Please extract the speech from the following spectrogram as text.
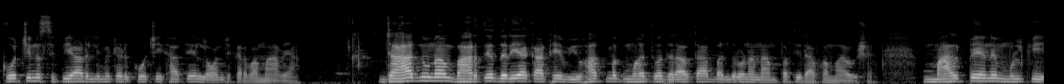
કોચિન શિપયાર્ડ લિમિટેડ કોચી ખાતે લોન્ચ કરવામાં આવ્યા. જહાજનું નામ ભારતીય દરિયાકાંઠે વ્યૂહાત્મક મહત્વ ધરાવતા બંદરોના નામ પરથી રાખવામાં આવ્યું છે. માલપે અને મુલકી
